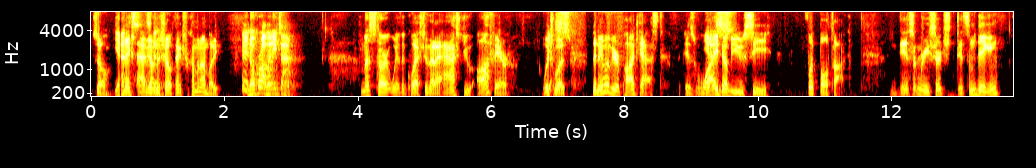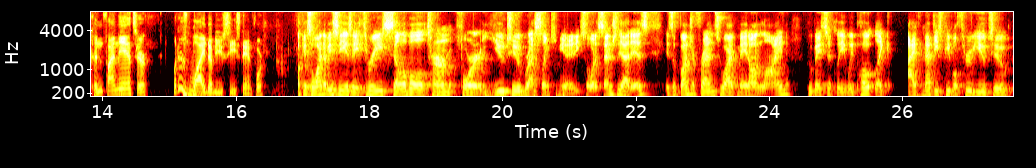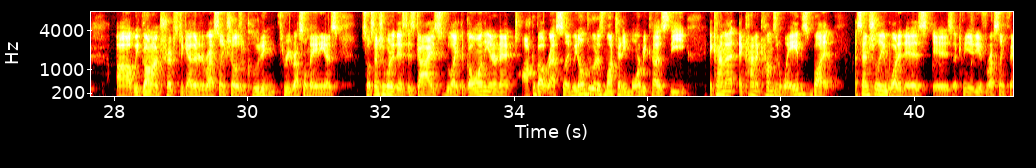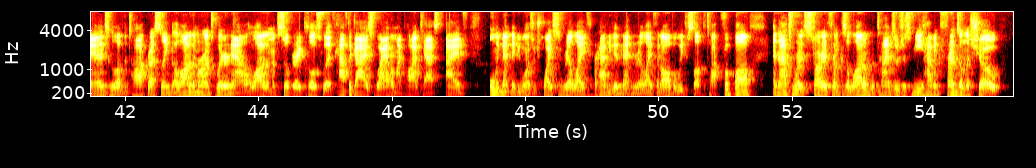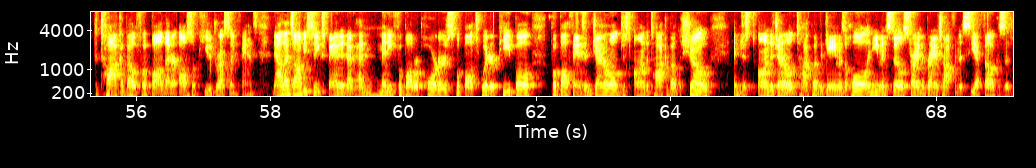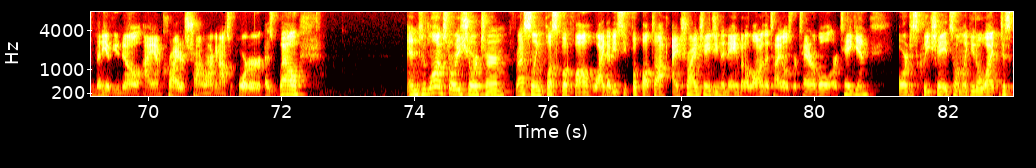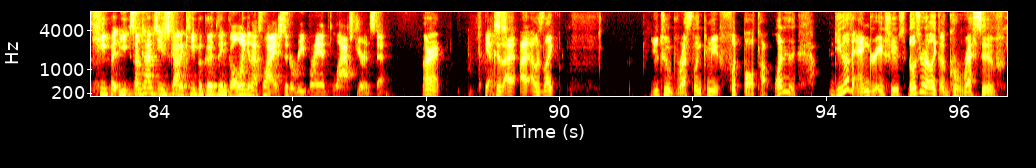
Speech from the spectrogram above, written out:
So yes, nice to have you on the show. Thanks for coming on, buddy. Hey, no problem. Anytime. I'm gonna start with a question that I asked you off air, which yes. was the name of your podcast is YWC Football Talk. Did some research, did some digging, couldn't find the answer. What does YWC stand for? Okay, so YWC is a three syllable term for YouTube wrestling community. So what essentially that is is a bunch of friends who I've made online who basically we post like I've met these people through YouTube. Uh, we've gone on trips together to wrestling shows, including three WrestleManias. So essentially, what it is is guys who like to go on the internet, talk about wrestling. We don't do it as much anymore because the it kind of it kind of comes in waves, but essentially what it is is a community of wrestling fans who love to talk wrestling. A lot of them are on Twitter now. A lot of them I'm still very close with. Half the guys who I have on my podcast, I've only met maybe once or twice in real life or haven't even met in real life at all, but we just love to talk football. And that's where it started from because a lot of the times it was just me having friends on the show to talk about football that are also huge wrestling fans. Now that's obviously expanded. I've had many football reporters, football Twitter people, football fans in general just on to talk about the show and just on to general to talk about the game as a whole and even still starting to branch off into CFL because as many of you know, I am Crier's Toronto Argonauts reporter as well. And to long story short term, wrestling plus football, YWC Football Talk. I tried changing the name, but a lot of the titles were terrible or taken or just cliched. So I'm like, you know what? Just keep it. Sometimes you just got to keep a good thing going, and that's why I just did a rebrand last year instead. All right. Yes. Because I, I was like, YouTube wrestling community football talk. What is it? Do you have anger issues? Those are like aggressive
